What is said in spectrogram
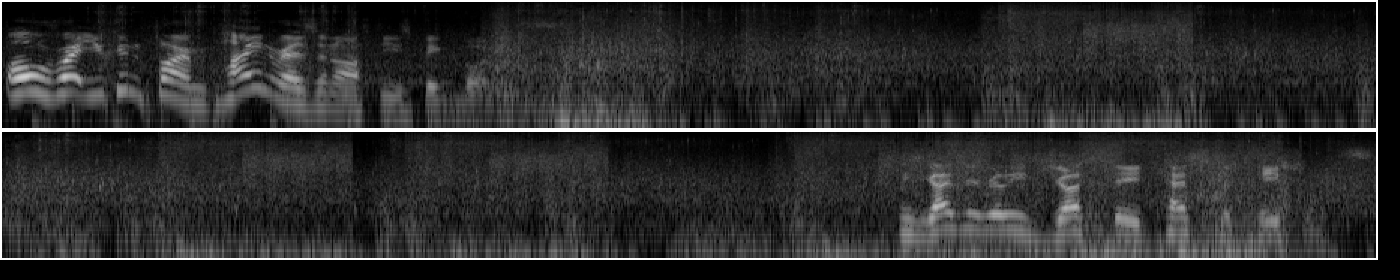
Oh, right, you can farm pine resin off these big boys. These guys are really just a test of patience.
